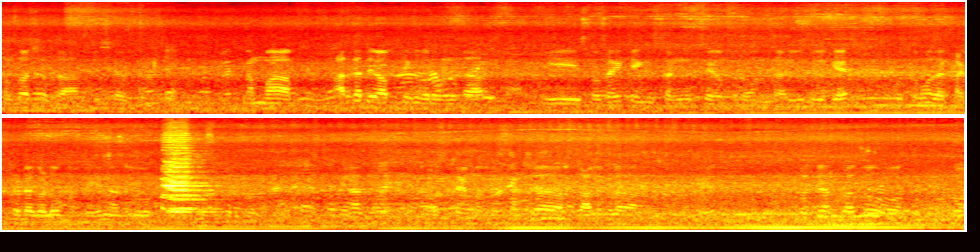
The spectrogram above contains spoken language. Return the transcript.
ಸಂತೋಷದ ವಿಷಯ ನಮ್ಮ ಆರ್ಗದ ವ್ಯಾಪ್ತಿಗೆ ಬರುವಂಥ ಈ ಸೊಸೈಟಿಗೆ ಸಂಘಕ್ಕೆ ಬರುವಂಥ ಇದಕ್ಕೆ ಉತ್ತಮವಾದ ಕಟ್ಟಡಗಳು ಮತ್ತು ಏನಾದರೂ ಏನಾದರೂ ವ್ಯವಸ್ಥೆ ಮತ್ತು ಸಂಘ ಸಾಲುಗಳ ಪ್ರತಿಯೊಂದರಲ್ಲೂ ಅವರು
